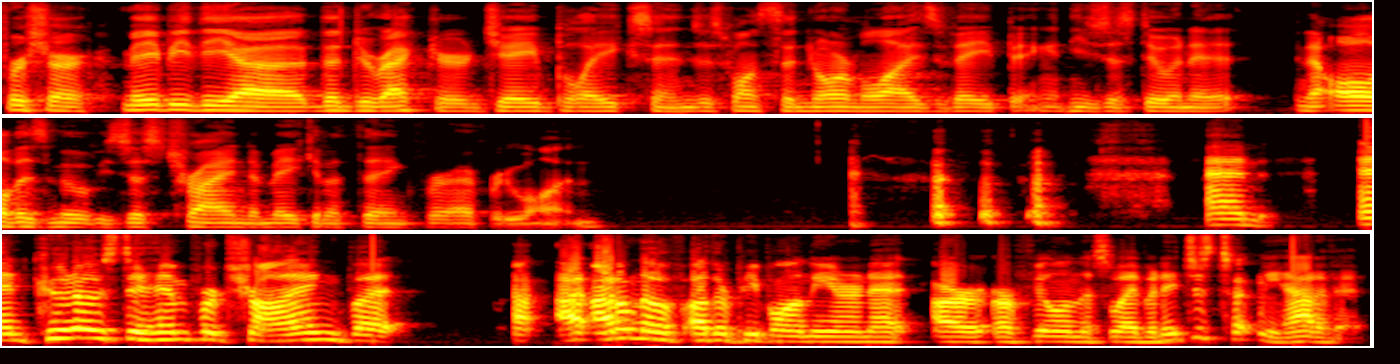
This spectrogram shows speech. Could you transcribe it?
For sure. Maybe the uh, the director J Blakeson just wants to normalize vaping, and he's just doing it in all of his movies, just trying to make it a thing for everyone. and and kudos to him for trying, but I, I don't know if other people on the internet are are feeling this way, but it just took me out of it.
